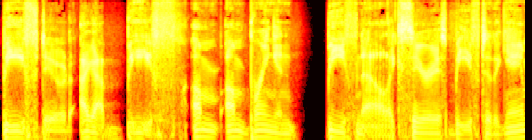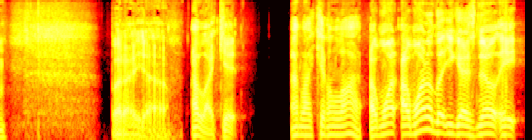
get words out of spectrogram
beef, dude. I got beef. I'm I'm bringing beef now, like serious beef to the game. But I uh, I like it. I like it a lot. I want I want to let you guys know. Hey,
